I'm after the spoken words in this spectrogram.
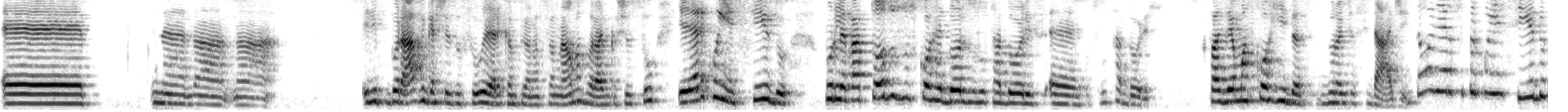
É, na, na, na ele morava em Caxias do Sul, ele era campeão nacional, mas morava em Caxias do Sul, e ele era conhecido por levar todos os corredores, os lutadores, é, os lutadores, fazer umas corridas durante a cidade. Então ele era super conhecido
